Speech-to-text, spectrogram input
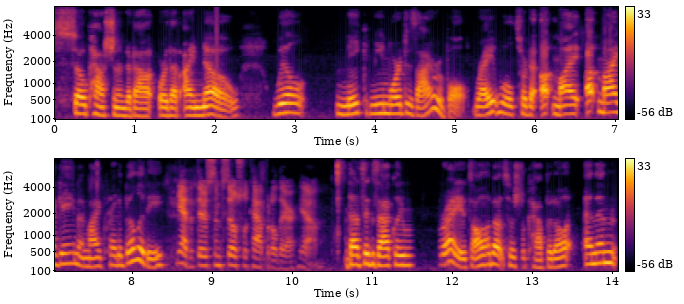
so passionate about or that I know will make me more desirable, right? Will sort of up my up my game and my credibility. Yeah, that there's some social capital there. Yeah. That's exactly right. It's all about social capital. And then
